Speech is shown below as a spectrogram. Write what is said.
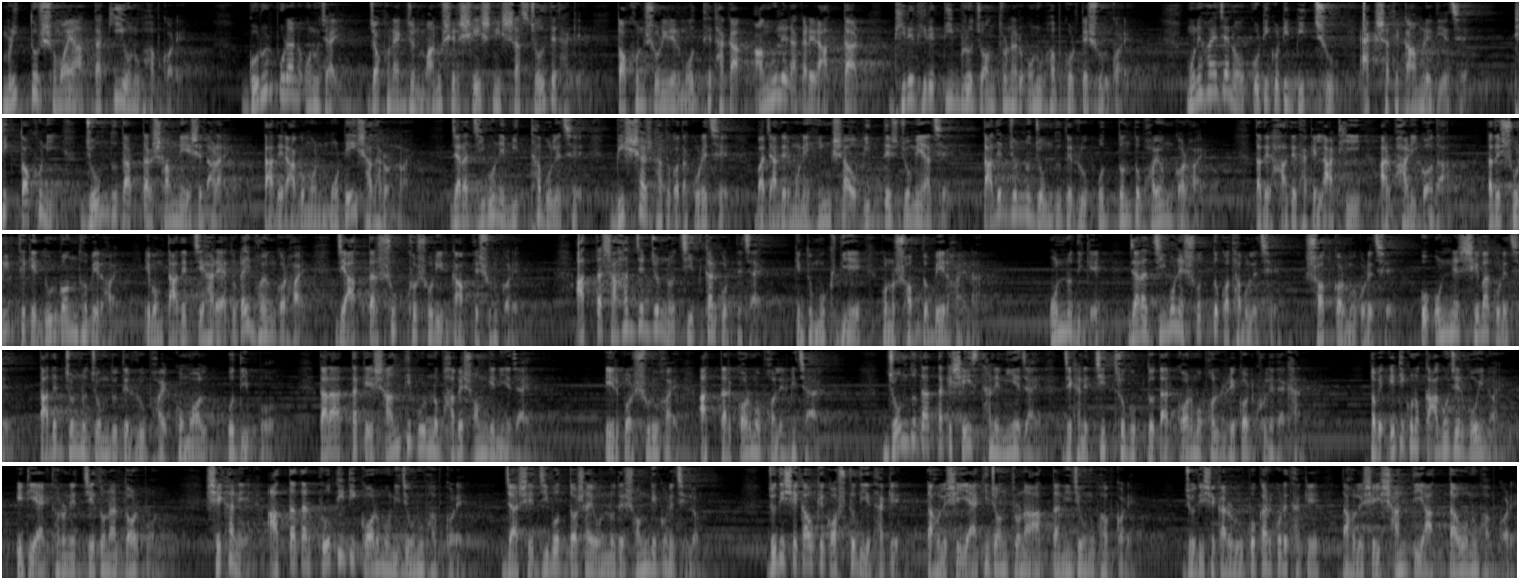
মৃত্যুর সময় আত্মা কি অনুভব করে? গরুর পুরাণ অনুযায়ী, যখন একজন মানুষের শেষ নিঃশ্বাস চলতে থাকে, তখন শরীরের মধ্যে থাকা আঙুলের আকারের আত্মার ধীরে ধীরে তীব্র যন্ত্রণার অনুভব করতে শুরু করে। মনে হয় যেন কোটি কোটি বিচ্ছু একসাথে কামড়ে দিয়েছে। ঠিক তখনই জমদূত আত্মার সামনে এসে দাঁড়ায়। তাদের আগমন মোটেই সাধারণ নয়। যারা জীবনে মিথ্যা বলেছে, বিশ্বাসঘাতকতা করেছে, বা যাদের মনে হিংসা ও বিদ্বেষ জমে আছে, তাদের জন্য যমদূতের রূপ অত্যন্ত ভয়ঙ্কর হয়। তাদের হাতে থাকে লাঠি আর ভারী গদা। তাদের শরীর থেকে দুর্গন্ধ বের হয় এবং তাদের চেহারা এতটাই ভয়ঙ্কর হয় যে আত্মার সূক্ষ্ম শরীর কাঁপতে শুরু করে। আত্মা সাহায্যের জন্য চিৎকার করতে চায়, কিন্তু মুখ দিয়ে কোনো শব্দ বের হয় না। অন্যদিকে, যারা জীবনে সত্য কথা বলেছে সৎকর্ম করেছে ও অন্যের সেবা করেছে, তাদের জন্য যমদূতের রূপ হয় কোমল ও দিব্য। তারা আত্মাকে শান্তিপূর্ণভাবে সঙ্গে নিয়ে যায়। এরপর শুরু হয় আত্মার কর্মফলের বিচার। যমদূত আত্মাকে সেই স্থানে নিয়ে যায়, যেখানে চিত্রগুপ্ত তার কর্মফল রেকর্ড খুলে দেখান। তবে এটি কোনো কাগজের বই নয়, এটি এক ধরনের চেতনার দর্পণ। সেখানে আত্মা তার প্রতিটি কর্ম নিজে অনুভব করে। যা সে জীবদ্দশায় অন্যদের সঙ্গে করেছিল। যদি সে কাউকে কষ্ট দিয়ে থাকে, তাহলে সেই একই যন্ত্রণা আত্মা নিজে অনুভব করে। যদি সে কারোর উপকার করে থাকে, তাহলে সেই শান্তি আত্মাও অনুভব করে।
